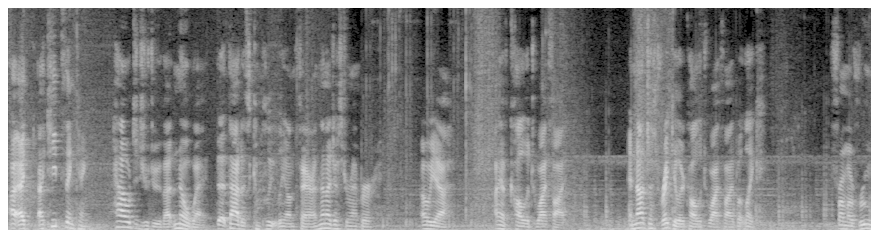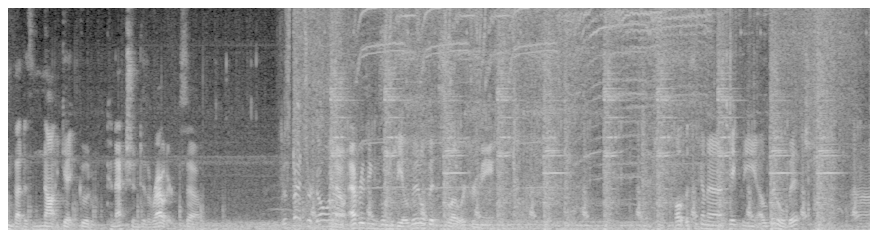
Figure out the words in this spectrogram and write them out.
I, I, I keep thinking, how did you do that? No way. That that is completely unfair. And then I just remember, oh yeah, I have college Wi-Fi. And not just regular college Wi-Fi, but like from a room that does not get good connection to the router. So, Dispenser going you know, everything's going to be a little bit slower for me. Well, this is gonna take me a little bit. Um,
